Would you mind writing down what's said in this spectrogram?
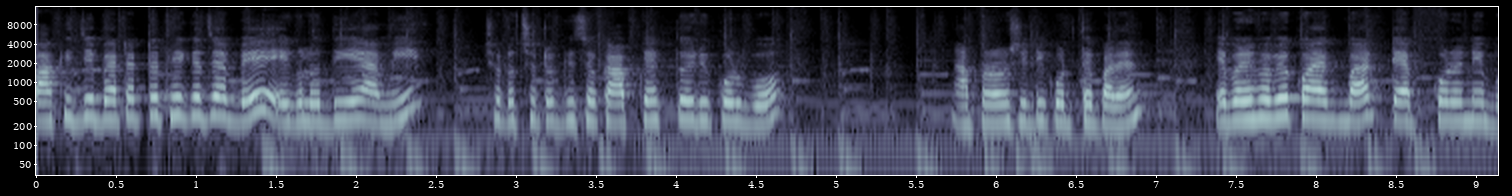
বাকি যে ব্যাটারটা থেকে যাবে, এগুলো দিয়ে আমি ছোট ছোট কিছু কাপ কেক তৈরি করব। আপনারাও সেটি করতে পারেন। এবার এভাবে কয়েকবার ট্যাপ করে নেব।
